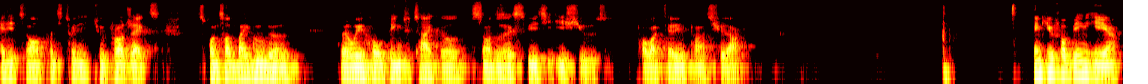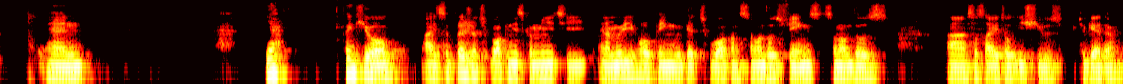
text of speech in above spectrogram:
Editor 2022 project sponsored by Google, where we're hoping to tackle some of those accessibility issues for Wagtail in particular. Thank you for being here. And yeah, thank you all. It's a pleasure to work in this community, and I'm really hoping we get to work on some of those things, some of those uh, societal issues together.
